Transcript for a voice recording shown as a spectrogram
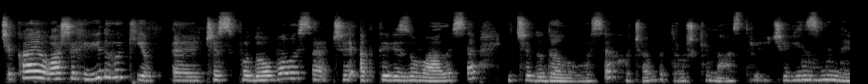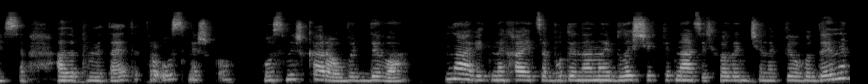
Чекаю ваших відгуків, е, чи сподобалося, чи активізувалося, і чи додалося хоча б трошки настрою, чи він змінився. Але пам'ятайте про усмішку. Усмішка робить дива. Навіть нехай це буде на найближчих 15 хвилин чи на півгодини,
